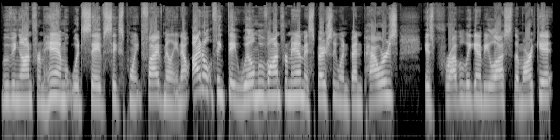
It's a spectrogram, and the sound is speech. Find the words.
Moving on from him would save 6.5 million. Now, I don't think they will move on from him, especially when Ben Powers is probably going to be lost to the market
